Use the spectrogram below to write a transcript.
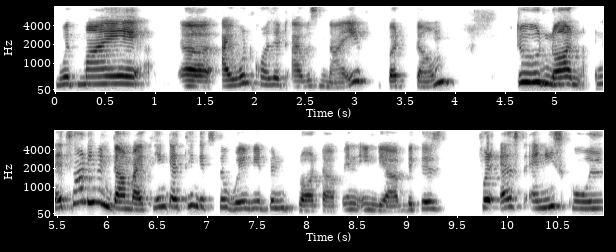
with my uh, I won't call it I was naive, but dumb to not. It's not even dumb. I think I think it's the way we've been brought up in India because for us, any school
